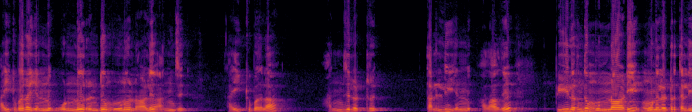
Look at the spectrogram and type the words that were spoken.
ஐக்கு பதிலாக எண் ஒன்று ரெண்டு மூணு நாலு அஞ்சு. ஐக்கு பதிலாக அஞ்சு லிட்ரு தள்ளி எண்ணு. அதாவது பியிலிருந்து முன்னாடி மூணு லிட்ரு தள்ளி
